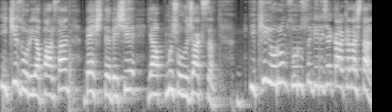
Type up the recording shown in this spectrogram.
iki zoru yaparsan 5'te 5'i yapmış olacaksın. İki yorum sorusu gelecek arkadaşlar.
